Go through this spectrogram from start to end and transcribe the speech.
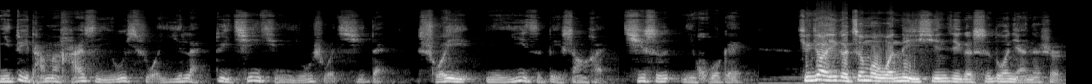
你对他们还是有所依赖，对亲情有所期待，所以你一直被伤害。其实你活该。请教一个折磨我内心这个十多年的事儿。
